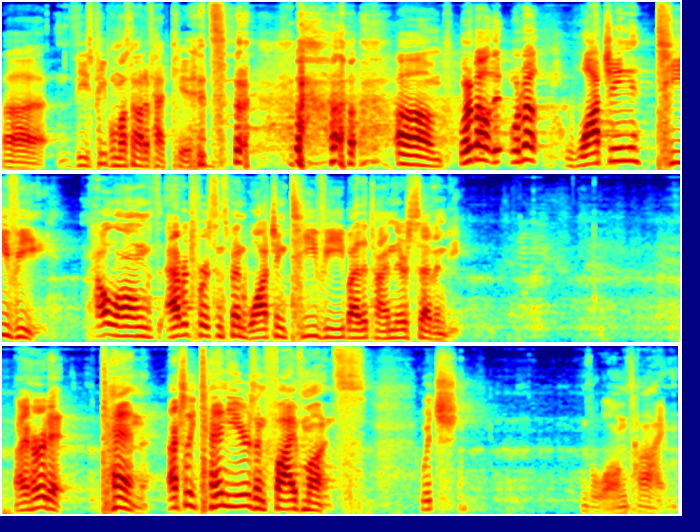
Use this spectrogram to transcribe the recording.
Uh, these people must not have had kids. um, what, about, what about watching TV? How long does the average person spend watching TV by the time they're 70? I heard it 10. Actually, 10 years and five months, which is a long time.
